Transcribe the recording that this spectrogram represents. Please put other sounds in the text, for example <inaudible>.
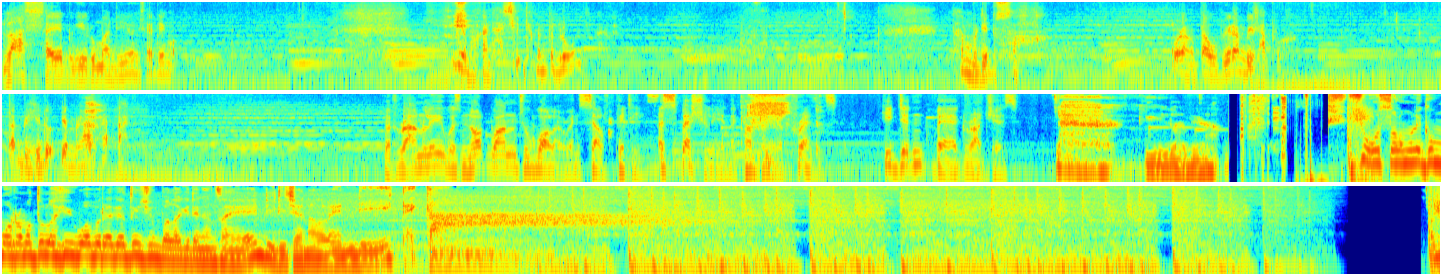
last saya pergi rumah dia saya tengok dia makan hasil dengan telur je. nama dia besar orang tahu Piramli siapa tapi hidup dia melarat But Ramley was not one to wallow in self-pity, especially in the company of friends. He didn't bear grudges. <sighs> Gila dia. Assalamualaikum warahmatullahi wabarakatuh. Jumpa lagi dengan saya Andy di channel Andy TK.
